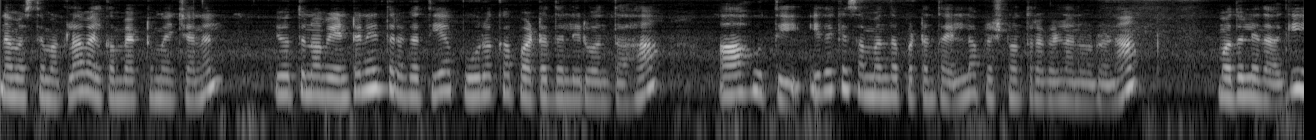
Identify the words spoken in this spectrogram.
ನಮಸ್ತೆ ಮಕ್ಕಳ welcome back to my channel ಇವತ್ತು ನಾವು ಎಂಟನೇ ತರಗತಿಯ ಪೂರಕ ಪಾಠದಲ್ಲಿರುವಂತಹ ಆಹುತಿ, ಇದಕ್ಕೆ ಸಂಬಂಧಪಟ್ಟಂಥ ಎಲ್ಲ ಪ್ರಶ್ನೋತ್ತರಗಳನ್ನ ನೋಡೋಣ. ಮೊದಲನೇದಾಗಿ,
